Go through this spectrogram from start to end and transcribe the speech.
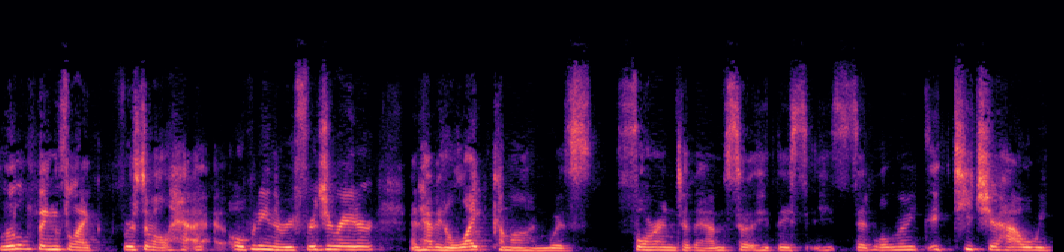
little things like, first of all, ha- opening the refrigerator and having a light come on was foreign to them. So he, they, he said, well, let me teach you how we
